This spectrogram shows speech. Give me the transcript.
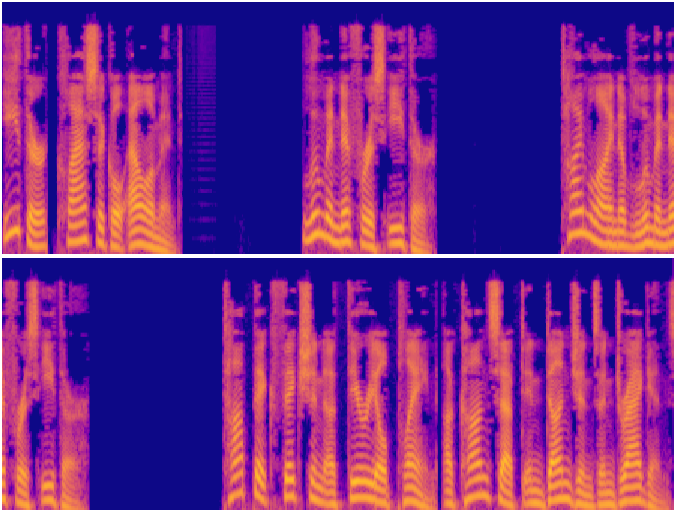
Ether classical element. Luminiferous ether. Timeline of luminiferous ether. Topic fiction Ethereal plane a concept in Dungeons & Dragons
